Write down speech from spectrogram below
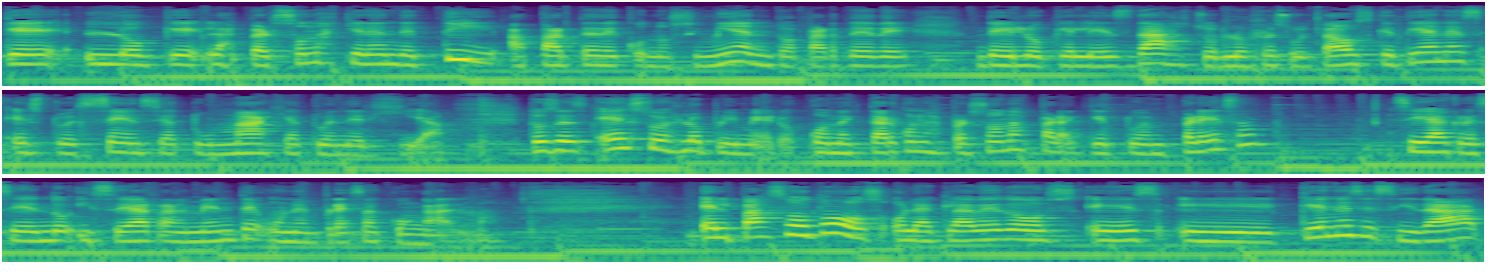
que lo que las personas quieren de ti, aparte de conocimiento, aparte de, de lo que les das, los resultados que tienes, es tu esencia, tu magia, tu energía. Entonces eso es lo primero, conectar con las personas para que tu empresa siga creciendo y sea realmente una empresa con alma. El paso 2 o la clave 2 es eh, qué necesidad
